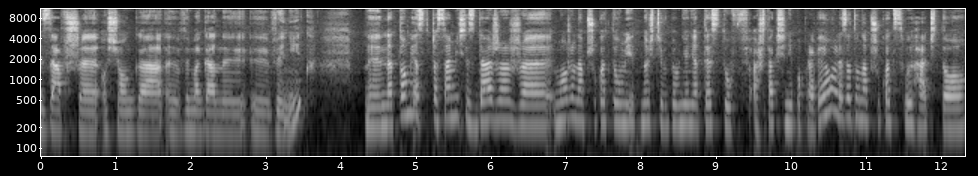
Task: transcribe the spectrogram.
zawsze osiąga y, wymagany y, wynik. Natomiast czasami się zdarza, że może na przykład te umiejętności wypełniania testów aż tak się nie poprawiają, ale za to na przykład słychać to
